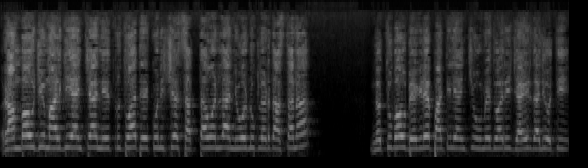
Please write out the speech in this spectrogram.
रामभाऊजी माळगी यांच्या नेतृत्वात एकोणीसशे सत्तावन्नला निवडणूक लढत असताना नथुभाऊ बेगडे पाटील यांची उमेदवारी जाहीर झाली होती.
